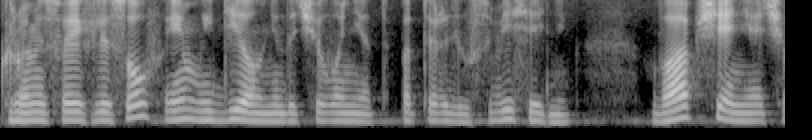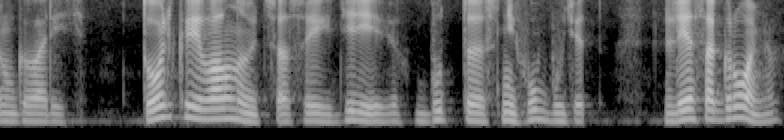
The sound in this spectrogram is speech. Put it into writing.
Кроме своих лесов, им и дела ни до чего нет, подтвердил собеседник. Вообще не о чем говорить. Только и волнуются о своих деревьях, будто с них убудет. Лес огромен.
